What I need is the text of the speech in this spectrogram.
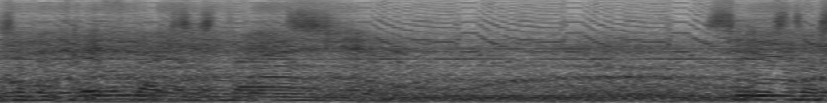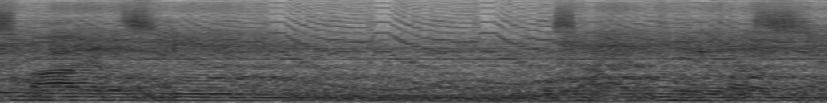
Dieser Begriff der Existenz, sie ist das wahre Ziel des Attentäters.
